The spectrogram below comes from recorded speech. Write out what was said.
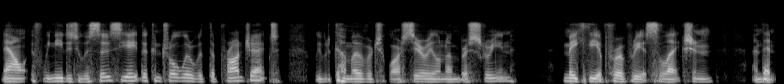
Now, if we needed to associate the controller with the project, we would come over to our serial number screen, make the appropriate selection, and then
